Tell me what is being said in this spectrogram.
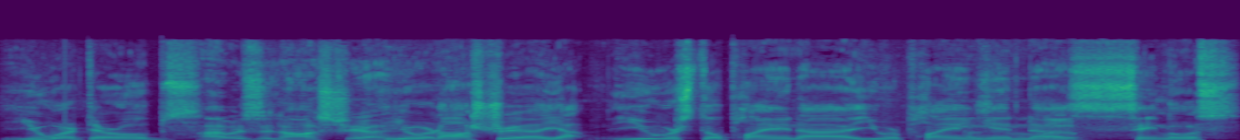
You weren't there, Obes. I was in Austria. You were in Austria. Yep. You were still playing. Uh, you were playing in in uh, St. Louis.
